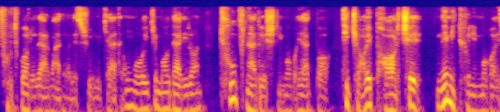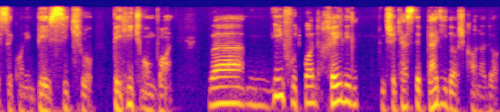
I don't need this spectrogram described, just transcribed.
فوتبال رو در مدارس شروع کرده. اون موقعی که ما در ایران توپ نداشتیم و باید با تیکه های پارچه نمی‌تونیم مقایسه کنیم بیسیک رو به هیچ عنوان. و این فوتبال خیلی شکست بدی داشت کانادا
